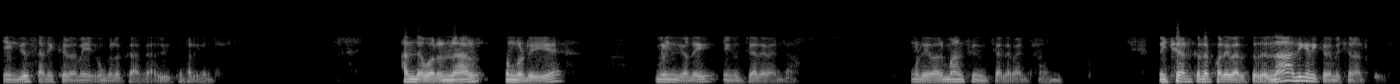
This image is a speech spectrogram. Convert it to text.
இங்கு சனிக்கிழமை உங்களுக்காக அறிவிக்கப்படுகின்றது. அந்த ஒரு நாள் உங்களுடைய மீன்களை நீங்கள் சேர வேண்டாம். உங்களுடைய வருமானத்தை நீங்கள் சேர வேண்டாம். மிச்ச நாட்கள்ல குறைவா இருக்குது. நான் அதிகரிக்கிறேன் மிச்ச நாட்கள்ல.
